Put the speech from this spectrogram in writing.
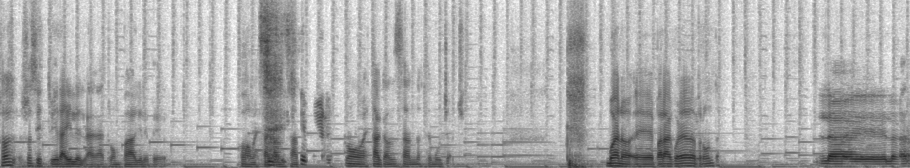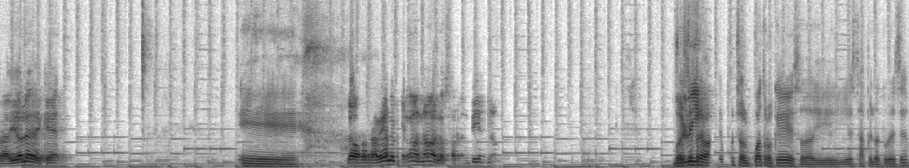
Yo, yo si estuviera ahí, la, la trompada que le pego. Cómo me está cansando. Cómo me está cansando este muchacho. Bueno, eh, para, ¿cuál era la pregunta? La- eh, ¿Los ravioles de qué? Eh, Los ravioles, perdón, no, los sorrentinos. bueno, Volví. siempre bajé mucho el cuatro quesos y, y esas pelotudeces.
